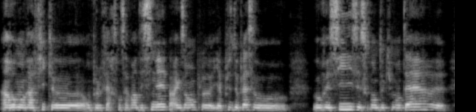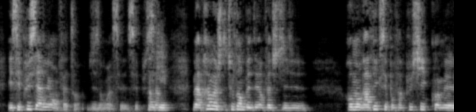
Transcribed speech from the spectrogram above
un roman graphique euh, on peut le faire sans savoir dessiner par exemple. Il y a plus de place au, au récit c'est souvent documentaire euh, et, c'est plus sérieux en fait disons. Ouais, c'est plus ça. Mais après moi je dis tout le temps BD en fait je dis roman graphique c'est pour faire plus chic quoi mais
